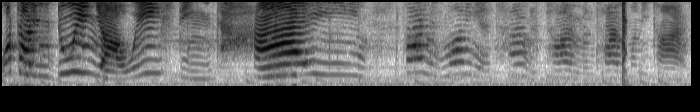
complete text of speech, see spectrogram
What are you doing? You're wasting time. Time is money, and time is time, and time, money, time.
